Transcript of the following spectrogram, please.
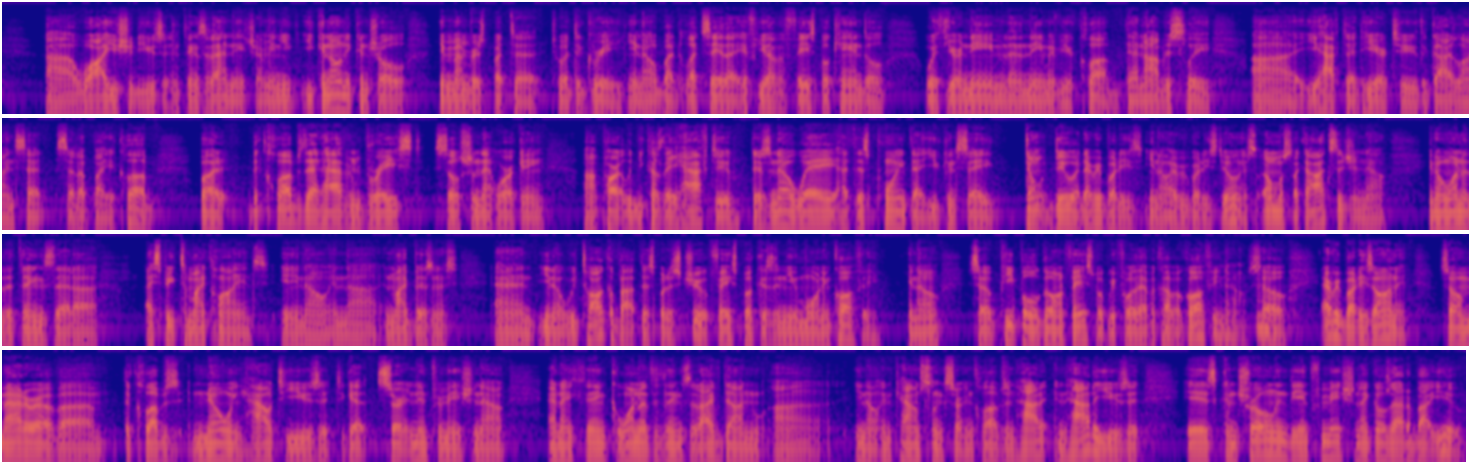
uh, why you should use it, and things of that nature. I mean, you you can only control your members, but to to a degree, you know. But let's say that if you have a Facebook handle with your name and then the name of your club, then obviously uh, you have to adhere to the guidelines set set up by your club. But the clubs that have embraced social networking, uh, partly because they have to, there's no way at this point that you can say don't do it. Everybody's you know everybody's doing it. It's almost like oxygen now. You know, one of the things that uh, I speak to my clients, you know, in uh, in my business, and you know, we talk about this, but it's true. Facebook is the new morning coffee. You know, so people will go on Facebook before they have a cup of coffee now. So everybody's on it. So a matter of um, the clubs knowing how to use it to get certain information out. And I think one of the things that I've done, uh, you know, in counseling certain clubs and how to, and how to use it is controlling the information that goes out about you.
